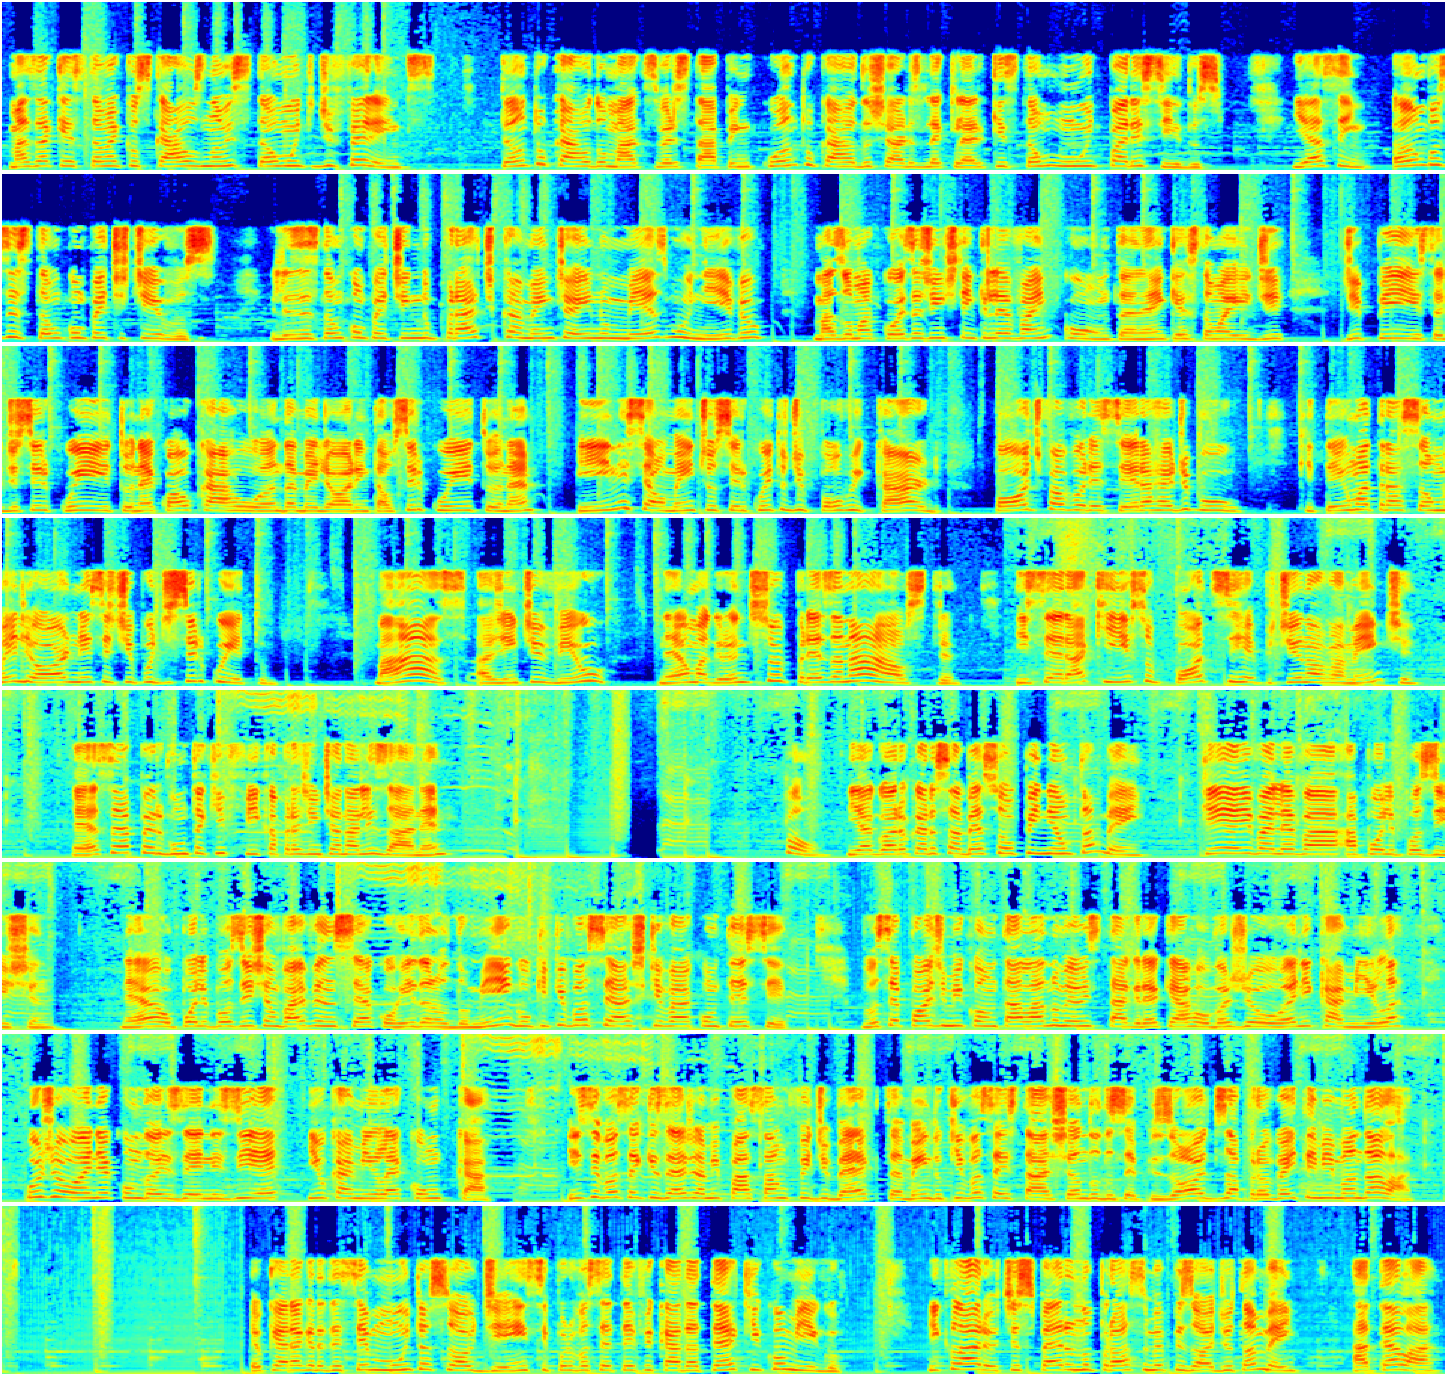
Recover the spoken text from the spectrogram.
Mas a questão é que os carros não estão muito diferentes. Tanto o carro do Max Verstappen quanto o carro do Charles Leclerc estão muito parecidos. E assim, ambos estão competitivos. Eles estão competindo praticamente aí no mesmo nível, mas uma coisa a gente tem que levar em conta, né? Em questão aí de, de pista, de circuito, né? Qual carro anda melhor em tal circuito, né? E inicialmente o circuito de Paul Ricard pode favorecer a Red Bull, que tem uma tração melhor nesse tipo de circuito. Mas a gente viu, né, uma grande surpresa na Áustria. E será que isso pode se repetir novamente? Essa é a pergunta que fica pra gente analisar, né? Bom, e agora eu quero saber a sua opinião também. Quem aí vai levar a pole position? Né? O pole position vai vencer a corrida no domingo? O que, que você acha que vai acontecer? Você pode me contar lá no meu Instagram, que é @joanecamila. O Joane é com dois N's e E e o Camila é com K. E se você quiser já me passar um feedback também do que você está achando dos episódios, aproveita e me manda lá. Eu quero agradecer muito a sua audiência e por você ter ficado até aqui comigo. E claro, eu te espero no próximo episódio também. Até lá!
